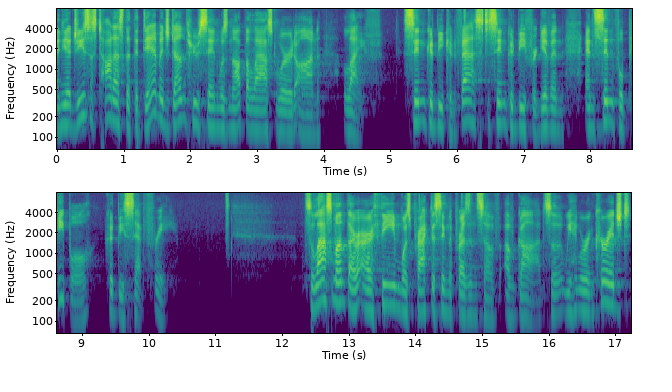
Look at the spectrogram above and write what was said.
And yet, Jesus taught us that the damage done through sin was not the last word on life. Sin could be confessed, sin could be forgiven, and sinful people could be set free. So, last month, our, our theme was practicing the presence of, of God. So, we were encouraged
